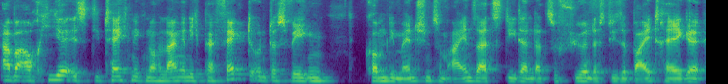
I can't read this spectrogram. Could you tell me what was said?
Aber auch hier ist die Technik noch lange nicht perfekt und deswegen kommen die Menschen zum Einsatz, die dann dazu führen, dass diese Beiträge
